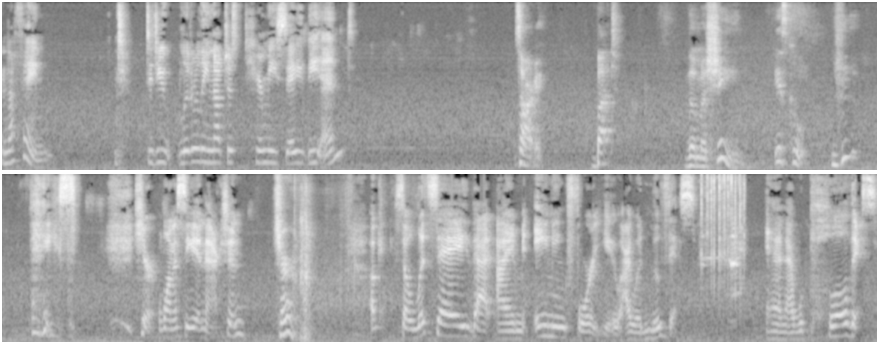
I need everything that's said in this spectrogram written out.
Nothing. Did you literally not just hear me say the end? Sorry, but the machine is cool. Thanks. Here, want to see it in action? Sure. Okay, so let's say that I'm aiming for you. I would move this. And I would pull this.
